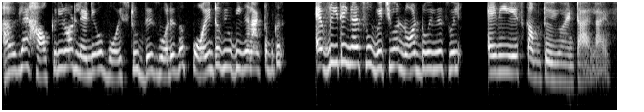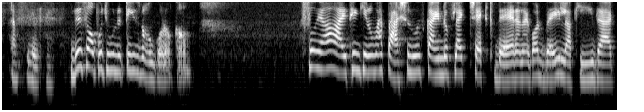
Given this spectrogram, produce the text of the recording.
I was like, how can you not lend your voice to this? What is the point of you being an actor? Because everything else for which you are not doing this will, anyways, come to your entire life. Absolutely. This opportunity is not going to come. So, yeah, I think, you know, my passion was kind of like checked there, and I got very lucky that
